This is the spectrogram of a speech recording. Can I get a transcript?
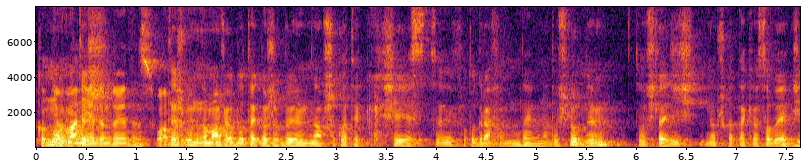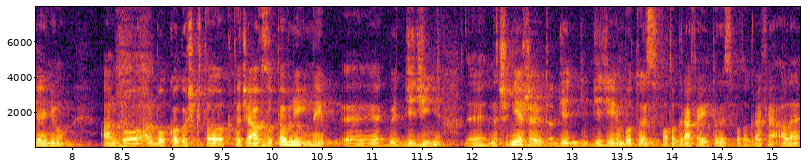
kopiowanie No też- jeden do jeden słabe. Też bym namawiał do tego, żeby na przykład jak się jest y, fotografem, dajmy na to ślubnym, to śledzić na przykład takie osoby jak Zieniu albo, albo kogoś, kto, kto działa w zupełnie innej y, jakby dziedzinie. Y, Znaczy nie, że dzie, dziedzinie, bo to jest fotografia i to jest fotografia, ale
